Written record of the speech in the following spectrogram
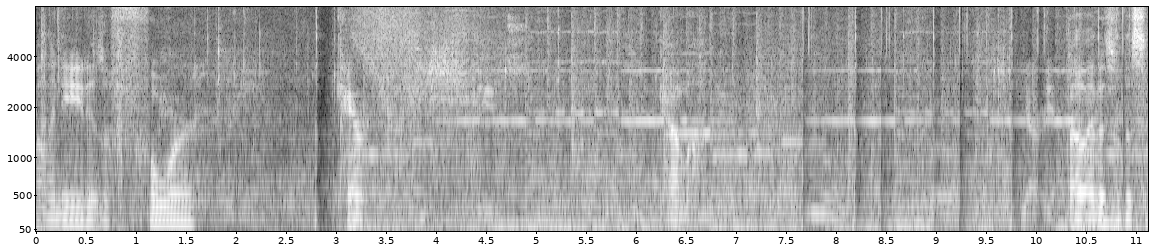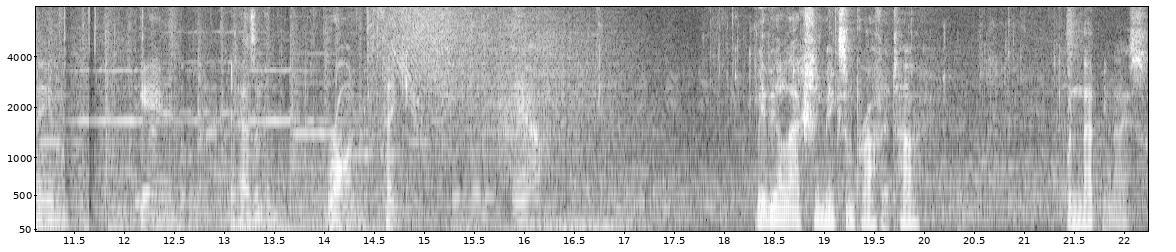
All I need is a four character. Come on. By the way, this is the same game. It hasn't been wrong. Thank you. Damn. Maybe I'll actually make some profit, huh? Wouldn't that be nice?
